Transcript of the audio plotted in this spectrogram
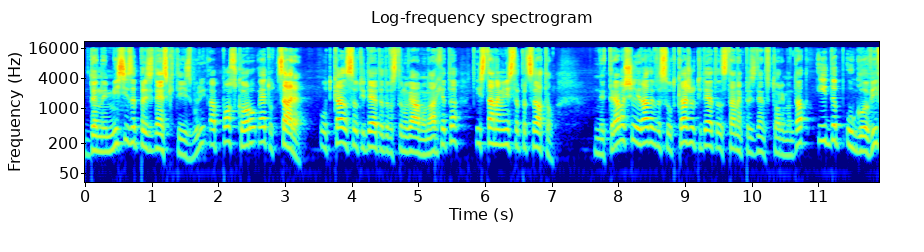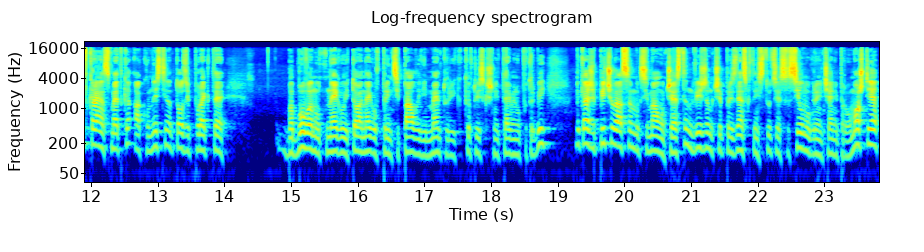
да не мисли за президентските избори, а по-скоро, ето, царя. Отказа се от идеята да възстановява монархията и стана министър-председател. Не трябваше ли Радев да се откаже от идеята да стане президент втори мандат и да оглави в крайна сметка, ако наистина този проект е бабуван от него и той е негов принципал или ментор и какъвто искаш ни термин употреби, да каже, пичове, аз съм максимално честен, виждам, че президентската институция е със силно ограничени правомощия,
